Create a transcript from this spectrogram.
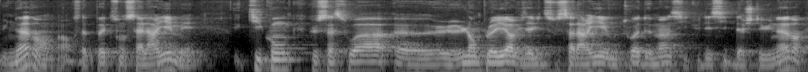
une œuvre. Alors ça peut être son salarié, mais quiconque, que ce soit l'employeur vis-à-vis de son salarié ou toi demain si tu décides d'acheter une œuvre,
